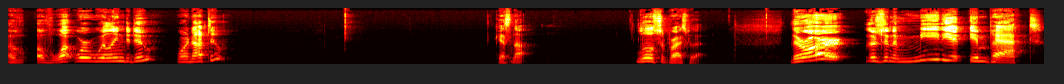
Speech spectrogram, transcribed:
of, of what we're willing to do or not do? Guess not. A little surprised by that. There are there's an immediate impact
